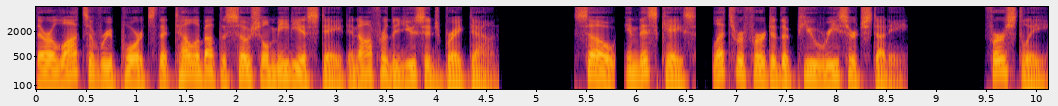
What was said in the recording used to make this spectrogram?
there are lots of reports that tell about the social media state and offer the usage breakdown. So, in this case, let's refer to the Pew Research study. Firstly,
